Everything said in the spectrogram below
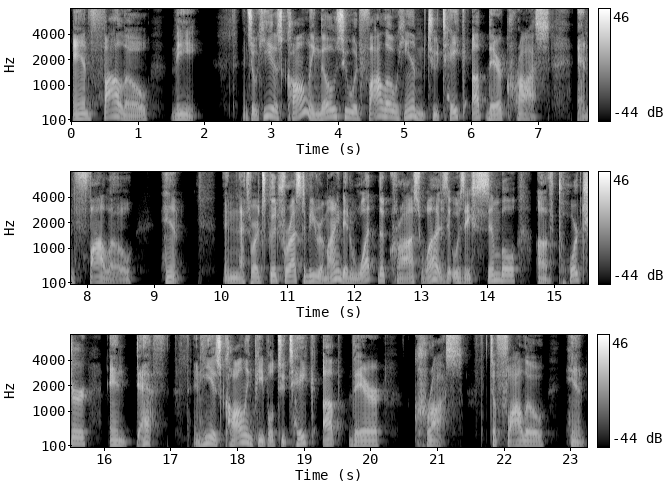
and follow me. And so he is calling those who would follow him to take up their cross and follow him. And that's where it's good for us to be reminded what the cross was. It was a symbol of torture and death. And he is calling people to take up their cross, to follow him.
